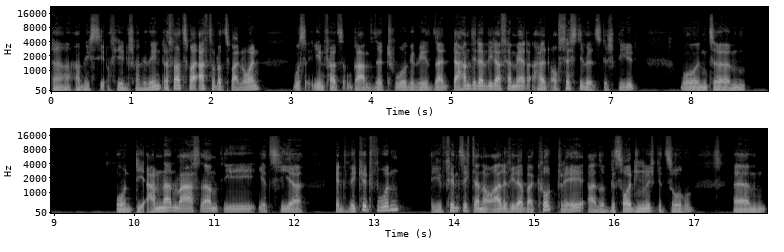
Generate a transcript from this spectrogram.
da habe ich sie auf jeden Fall gesehen. Das war 2008 oder 2009, muss jedenfalls im Rahmen dieser Tour gewesen sein. Da haben sie dann wieder vermehrt halt auch Festivals gespielt. Und, ähm, und die anderen Maßnahmen, die jetzt hier entwickelt wurden, die finden sich dann auch alle wieder bei Coldplay, also bis heute mhm. durchgezogen. Ähm,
